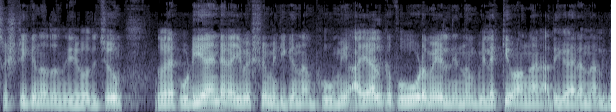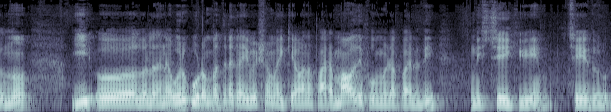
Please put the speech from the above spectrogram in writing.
സൃഷ്ടിക്കുന്നത് നിരോധിച്ചു. അതുപോലെ കുടിയായന്റെ കൈവശം ഇരിക്കുന്ന ഭൂമി അയാൾക്ക് ഭൂവുടമയിൽ നിന്നും വിലയ്ക്ക് വാങ്ങാൻ അധികാരം നൽകുന്നു. ഈ അതുപോലെ തന്നെ ഒരു കുടുംബത്തിന്റെ കൈവശം വയ്ക്കാവുന്ന പരമാവധി ഭൂമിയുടെ പരിധി നിശ്ചയിക്കുകയും ചെയ്തു.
